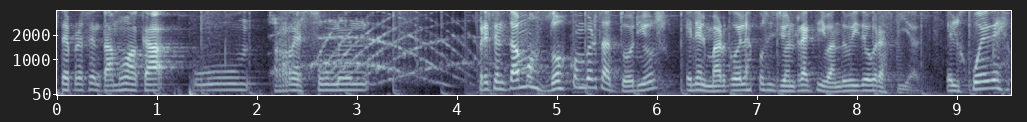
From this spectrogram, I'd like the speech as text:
te presentamos acá un resumen Presentamos dos conversatorios en el marco de la exposición Reactivando Videografías, el jueves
